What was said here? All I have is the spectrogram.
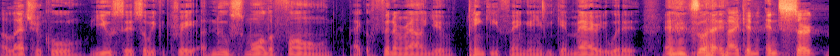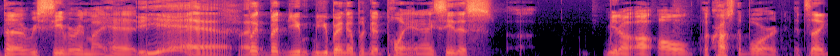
electrical usage so we could create a new smaller phone that could fit around your pinky finger and you could get married with it. And it's like I can insert the receiver in my head. yeah. like- But but you you bring up a good point, and I see this, you know, all, all across the board. It's like,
